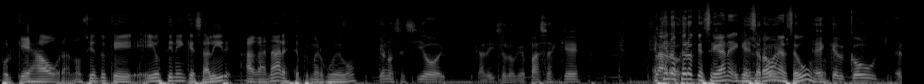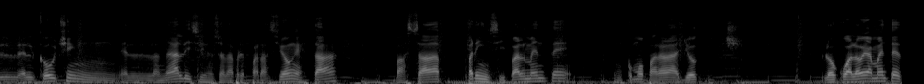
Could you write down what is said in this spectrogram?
porque es ahora, ¿no? Siento que ellos tienen que salir a ganar este primer juego. Yo no sé si hoy, Calixto, lo que pasa es que es que no creo que se gane, que se roben el segundo. Es que el coach, el, el coaching, el análisis, o sea, la preparación está basada principalmente en cómo parar a Jokic. Lo cual obviamente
